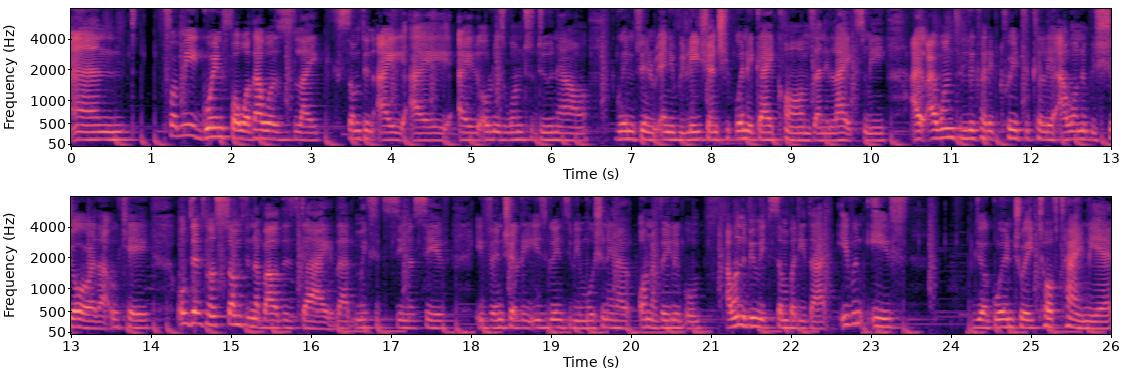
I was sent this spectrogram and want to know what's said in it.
And for me going forward that was like something i i i always want to do now going into any, any relationship when a guy comes and he likes me i i want to look at it critically i want to be sure that okay if there's not something about this guy that makes it seem as if eventually he's going to be emotionally unavailable i want to be with somebody that even if you're going through a tough time yeah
